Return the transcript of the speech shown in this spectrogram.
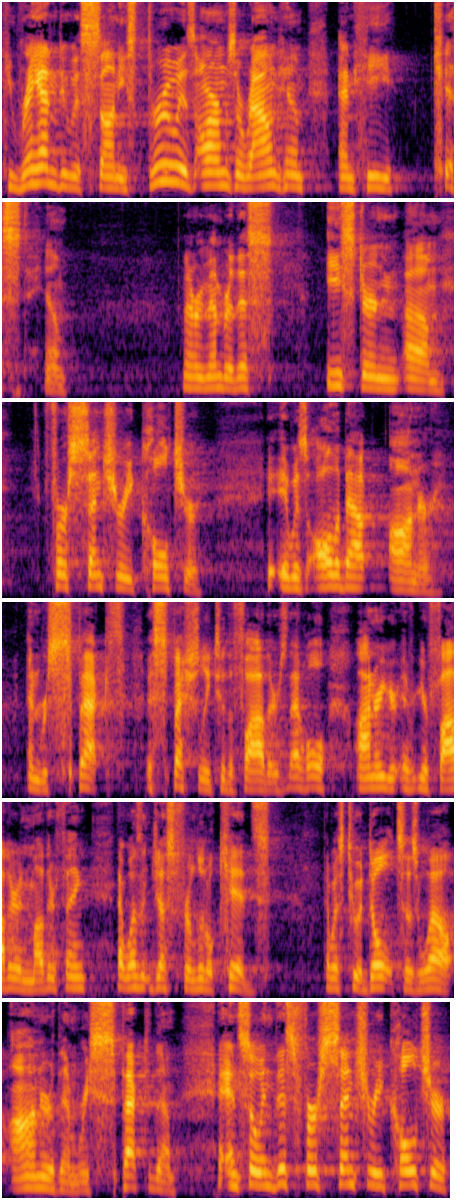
He ran to his son, he threw his arms around him, and he kissed him. And I remember this Eastern um, first century culture. It was all about honor and respect especially to the fathers. That whole honor your, your father and mother thing, that wasn't just for little kids. That was to adults as well. Honor them, respect them. And so, in this first century culture,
